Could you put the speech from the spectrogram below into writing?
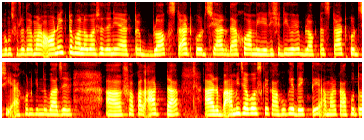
এবং ছোটোদের আমার অনেকটা ভালোবাসা জানি আর একটা ব্লগ স্টার্ট করছি। আর দেখো, আমি রেডি সেডি হয়ে ব্লগটা স্টার্ট করছি। এখন কিন্তু বাজে সকাল আটটা। আর আমি যাব আজকে কাকুকে দেখতে। আমার কাকু তো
